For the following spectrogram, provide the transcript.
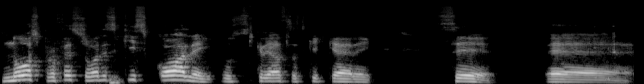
nos professores que escolhem as crianças que querem ser é,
